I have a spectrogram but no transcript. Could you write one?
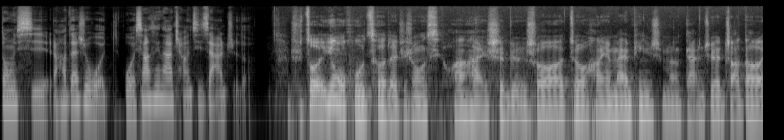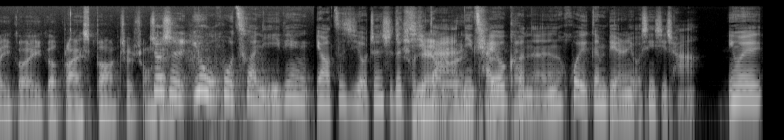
东西，然后但是我我相信它长期价值的。是作为用户侧的这种喜欢，还是比如说就行业 mapping 什么感觉找到了一个一个 blind spot 这种？就是用户侧，你一定要自己有真实的体感，你才有可能会跟别人有信息差。因为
